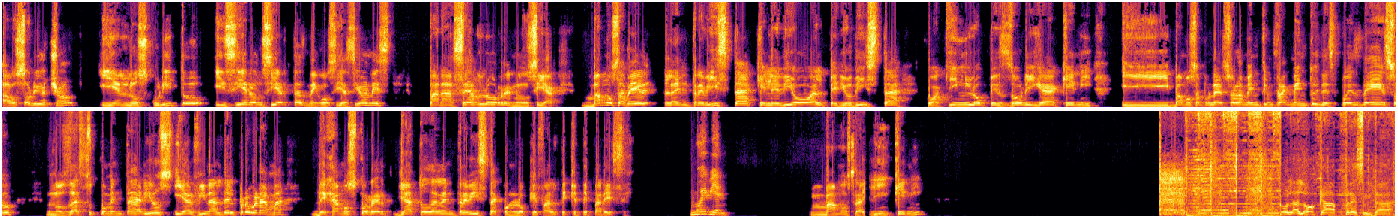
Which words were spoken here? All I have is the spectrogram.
a Osorio Chong y en lo oscurito hicieron ciertas negociaciones para hacerlo renunciar. Vamos a ver la entrevista que le dio al periodista Joaquín López Dóriga, Kenny, y vamos a poner solamente un fragmento y después de eso nos das tus comentarios y al final del programa dejamos correr ya toda la entrevista con lo que falte. ¿Qué te parece? Muy bien. Vamos allí, Kenny. Cola Loca presenta.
